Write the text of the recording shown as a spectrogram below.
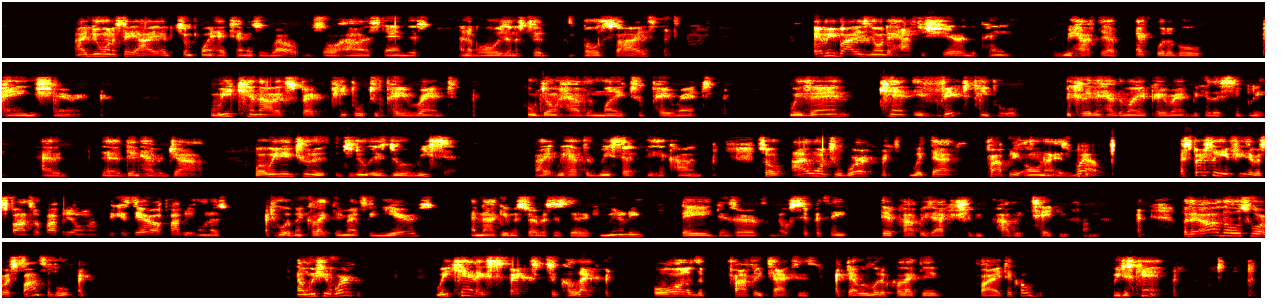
I do want to say I at some point had tenants as well, so I understand this, and I've always understood both sides everybody's going to have to share in the pain. We have to have equitable pain sharing. We cannot expect people to pay rent who don't have the money to pay rent. We then can't evict people because they didn't have the money to pay rent because they simply had a, uh, didn't have a job. What we need to, to do is do a reset, right? We have to reset the economy. So I want to work with, with that property owner as well especially if he's a responsible property owner, because there are property owners who have been collecting rent for years and not giving services to the community. They deserve no sympathy. Their properties actually should be probably taken from them. But there are those who are responsible, and we should work. We can't expect to collect all of the property taxes that we would have collected prior to COVID. We just can't.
